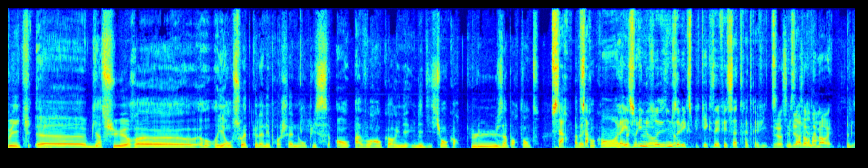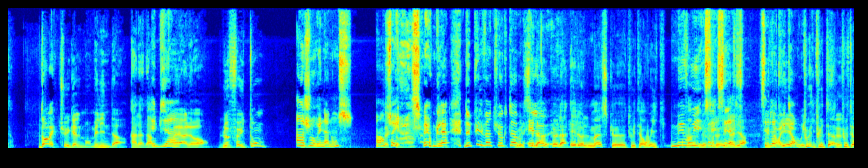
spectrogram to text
Week, euh, bien sûr, euh, on- et on souhaite que l'année prochaine, on puisse en avoir encore une, une édition encore plus importante. Ça, Avec ça encore Là, ils, ont- ils nous, ont- ils nous d'acteurs, avaient expliqué qu'ils avaient fait ça très très vite. Déjà, c'est Mais bien, ça a redémarré. C'est bien. Dans l'actu également, Mélinda. Ah là là. Eh bien, Mais alors, le feuilleton un jour une annonce. Hein, soyons, clairs. Depuis le 28 octobre, Oui, c'est un peu la Elon Musk euh, Twitter Week. Mais Enfin, oui, je- c'est je- la, Twitter Twitter hier. Week. Twi- Twitter,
